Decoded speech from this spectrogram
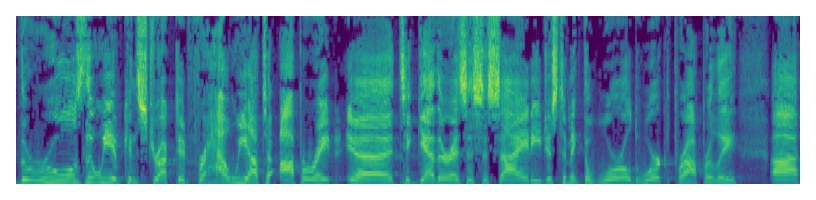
the rules that we have constructed for how we ought to operate uh, together as a society, just to make the world work properly, uh,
